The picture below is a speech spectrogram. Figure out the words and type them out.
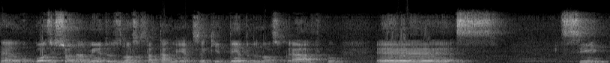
né, o posicionamento dos nossos tratamentos aqui dentro do nosso gráfico, é, se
